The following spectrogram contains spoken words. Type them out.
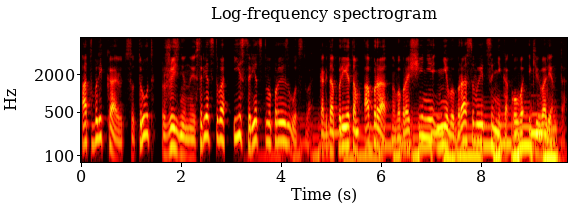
отвлекаются труд, жизненные средства и средства производства, когда при этом обратно в обращение не выбрасывается никакого эквивалента.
